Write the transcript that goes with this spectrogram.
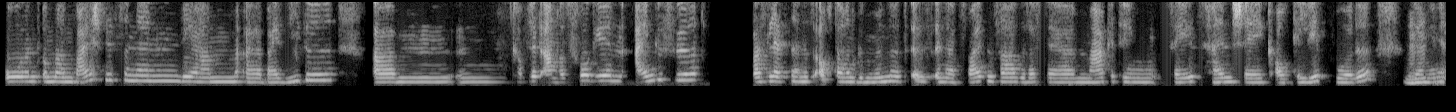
Und um mal ein Beispiel zu nennen, wir haben äh, bei Siegel ähm, ein komplett anderes Vorgehen eingeführt was letzten Endes auch darin gemündet ist, in der zweiten Phase, dass der Marketing-Sales-Handshake auch gelebt wurde. Mhm. Wir haben ihn in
